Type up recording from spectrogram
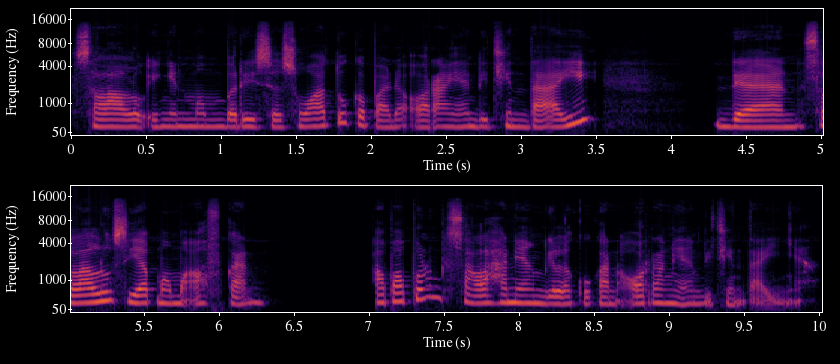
selalu ingin memberi sesuatu kepada orang yang dicintai, dan selalu siap memaafkan apa pun kesalahan yang dilakukan orang yang dicintainya.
